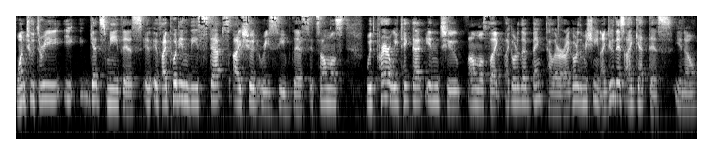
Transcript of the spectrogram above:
one, two, three gets me this. If I put in these steps, I should receive this. It's almost with prayer, we take that into almost like I go to the bank teller or I go to the machine. I do this, I get this, you know.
